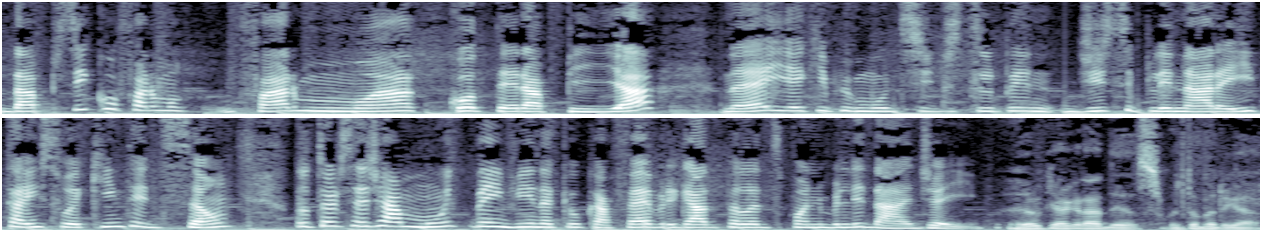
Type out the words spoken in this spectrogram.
da psicofarmacoterapia né? E a equipe multidisciplinar aí está em sua quinta edição. Doutor, seja muito bem-vindo aqui ao Café. Obrigado pela disponibilidade aí. Eu que agradeço. Muito obrigado.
